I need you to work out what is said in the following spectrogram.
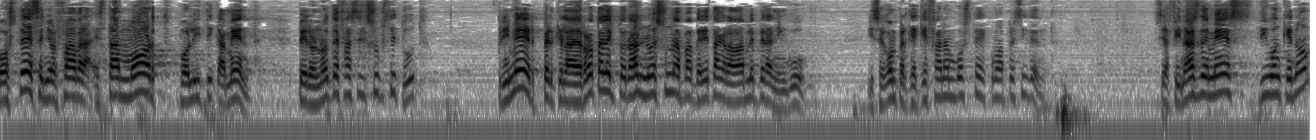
Vostè, senyor Fabra, està mort políticament, però no té fàcil substitut. Primer, perquè la derrota electoral no és una papereta agradable per a ningú. I segon, perquè què fan amb vostè com a president? Si a finals de mes diuen que no,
